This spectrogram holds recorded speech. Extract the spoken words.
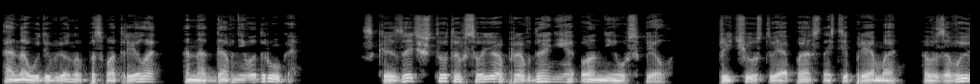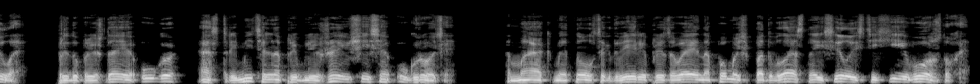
Она удивленно посмотрела на давнего друга. Сказать что-то в свое оправдание он не успел. Предчувствие опасности прямо взвыло, предупреждая Уго о стремительно приближающейся угрозе. Маг метнулся к двери, призывая на помощь подвластной силой стихии воздуха.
